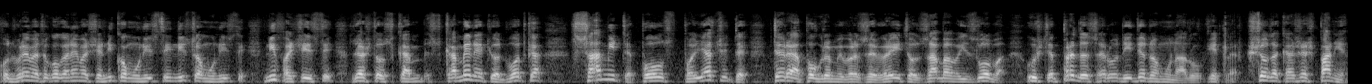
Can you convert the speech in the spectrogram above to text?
Од времето кога немаше ни комунисти, ни сомунисти, ни фашисти, зашто скам, скаменети од водка, самите пол, полјаците тераа погроми врз евреите од забава и злоба, уште пред да се роди дедо му на Хитлер. Што да каже Шпанија?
